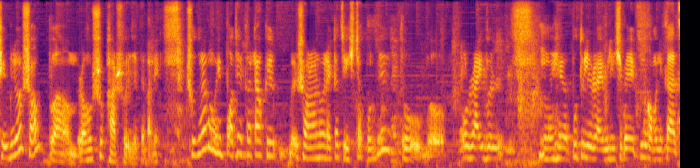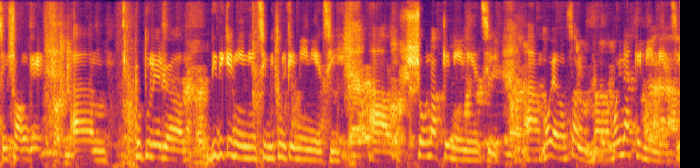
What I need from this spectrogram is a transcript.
সেগুলো সব রহস্য ফাঁস হয়ে যেতে পারে। সুতরাং ওই পথের কাটা ওকে সরানোর একটা চেষ্টা করবে। তো ওর রাইভাল পুতুলের রাইভাল হিসেবে কমলিকা আছে সঙ্গে পুতুলের দিদিকে নিয়ে নিয়েছি, মিতুলকে নিয়ে নিয়েছি সৌনককে নিয়ে নিয়েছি সরি মৈনাককে নিয়ে নিয়েছি।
